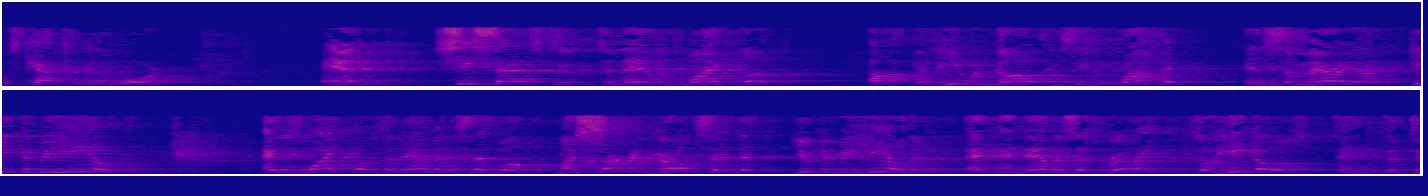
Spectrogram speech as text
was captured in a war. And she says to, to Naaman's wife, Look, uh, if he would go and see the prophet in Samaria, he could be healed. And his wife goes to Naaman and says, Well, my servant girl said that you could be healed. And, and, and Naaman says, Really? So he goes to, to, to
